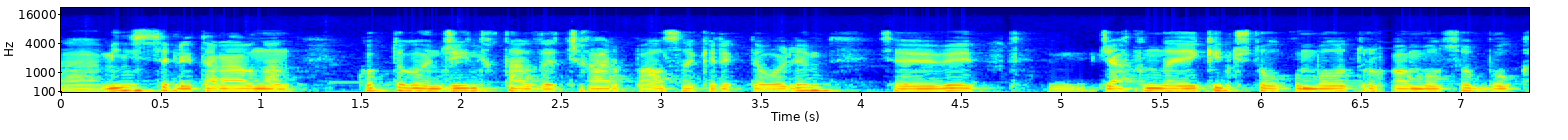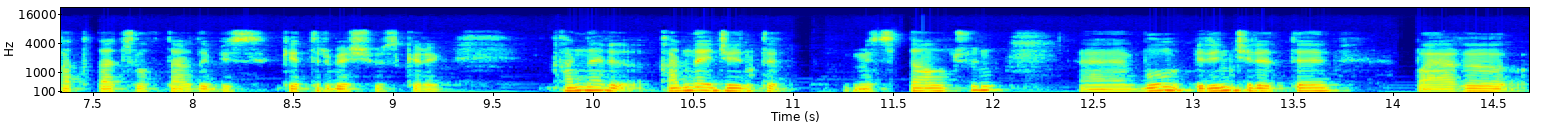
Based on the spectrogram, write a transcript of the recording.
э, министрлиги тарабынан көптөгөн жыйынтыктарды чыгарып алса керек деп ойлойм. Себеби жакында экинчи толкун боло турган болсо бул катачылыктарды биз кетирбешибиз керек. Кандай кандай жыйынтык? Мисалы үчүн бул биринчи иретте баягы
